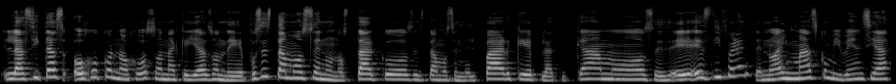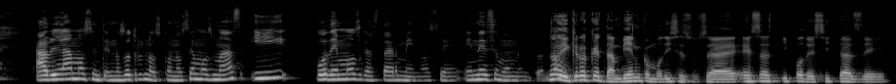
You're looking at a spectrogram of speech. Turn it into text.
Las citas ojo con ojo son aquellas donde pues estamos en unos tacos, estamos en el parque, platicamos, es, es, diferente, ¿no? Hay más convivencia, hablamos entre nosotros, nos conocemos más y podemos gastar menos en, ese momento, ¿no? No, y creo que también, como dices, o sea, ese tipo de citas de,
